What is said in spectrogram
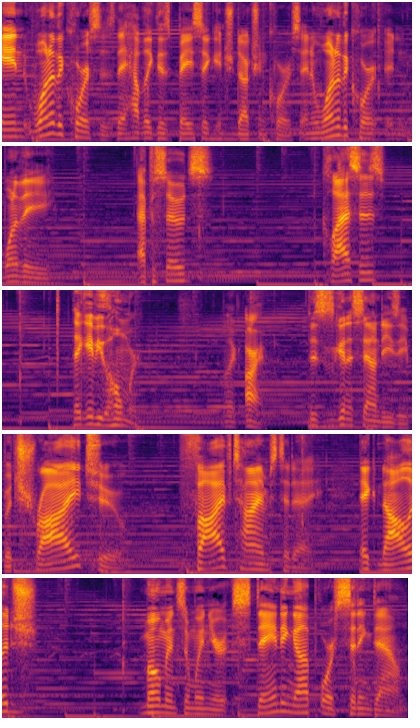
In one of the courses, they have like this basic introduction course, and in one of the cour- in one of the episodes, classes, they gave you homework. Like, all right, this is gonna sound easy, but try to five times today acknowledge moments in when you're standing up or sitting down.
